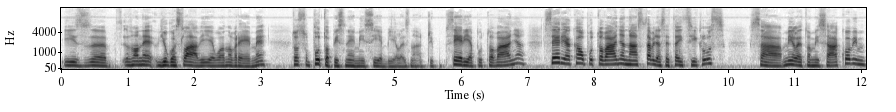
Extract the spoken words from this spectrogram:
iz one Jugoslavije u ono vreme. To su putopisne emisije bile, znači serija putovanja. Serija kao putovanja nastavlja se taj ciklus sa Miletom Isakovim,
